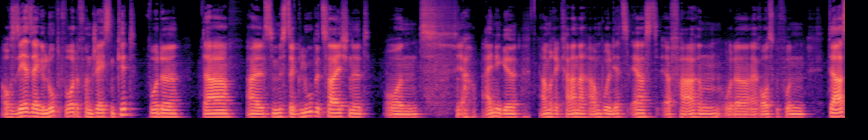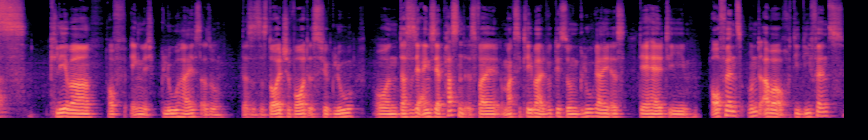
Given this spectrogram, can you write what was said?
auch sehr, sehr gelobt wurde von Jason Kidd, wurde da als Mr. Glue bezeichnet. Und ja, einige Amerikaner haben wohl jetzt erst erfahren oder herausgefunden, dass Kleber auf Englisch Glue heißt, also dass es das deutsche Wort ist für Glue und dass es ja eigentlich sehr passend ist, weil Maxi Kleber halt wirklich so ein Glue-Guy ist, der hält die Offense und aber auch die Defense,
